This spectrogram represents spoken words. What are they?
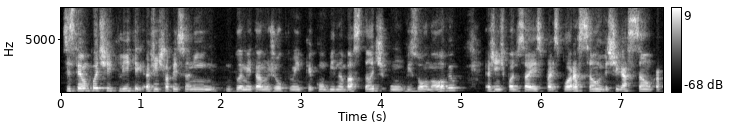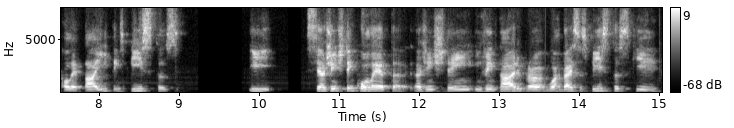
Sistema point and click, a gente está pensando em implementar no jogo também, porque combina bastante com o visual novel. A gente pode usar isso para exploração, investigação, para coletar itens, pistas. E se a gente tem coleta, a gente tem inventário para guardar essas pistas que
